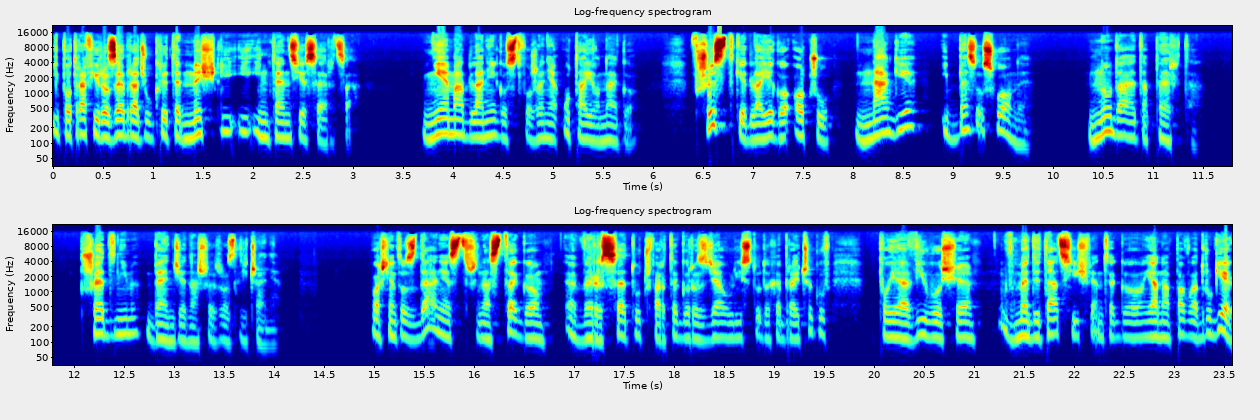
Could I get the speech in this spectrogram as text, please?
i potrafi rozebrać ukryte myśli i intencje serca. Nie ma dla niego stworzenia utajonego. Wszystkie dla jego oczu nagie i bez osłony. Nuda et aperta. Przed nim będzie nasze rozliczenie. Właśnie to zdanie z 13 wersetu czwartego rozdziału listu do Hebrajczyków pojawiło się w medytacji świętego Jana Pawła II,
